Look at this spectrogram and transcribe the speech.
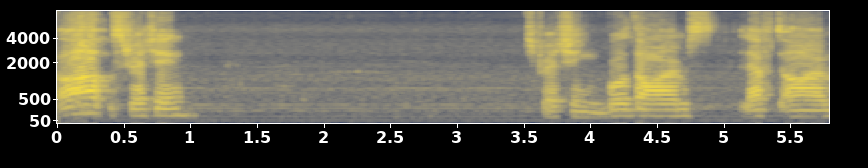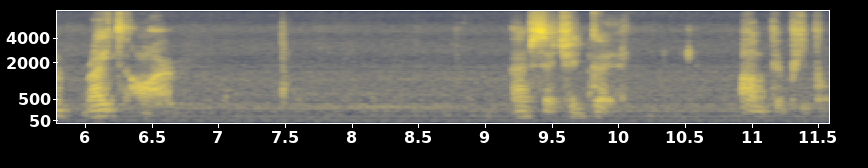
Oh, stretching. Stretching both arms, left arm, right arm. I'm such a good armpit people.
